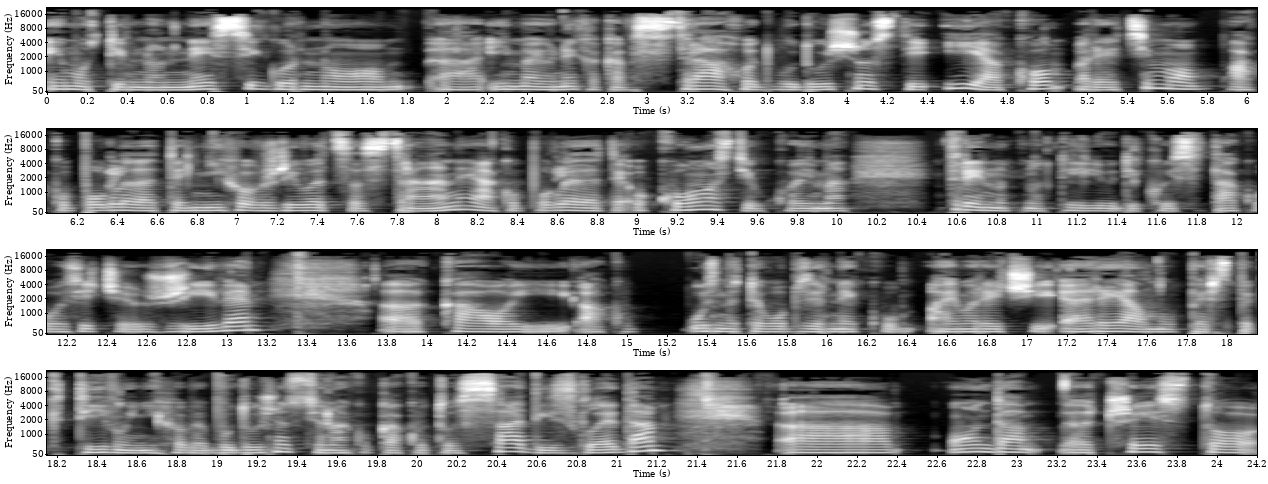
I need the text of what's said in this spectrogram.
emotivno nesigurno, imaju nekakav strah od budućnosti, iako recimo ako pogledate njihov život sa strane, ako pogledate okolnosti u kojima trenutno ti ljudi koji se tako osjećaju žive, kao i ako uzmete u obzir neku, ajmo reći, realnu perspektivu njihove budućnosti, onako kako to sad izgleda, onda e, često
